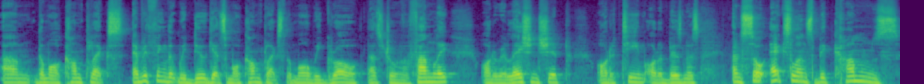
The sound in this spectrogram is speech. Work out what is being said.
um, the more complex everything that we do gets more complex the more we grow. That's true of a family or a relationship or a team or a business. And so excellence becomes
